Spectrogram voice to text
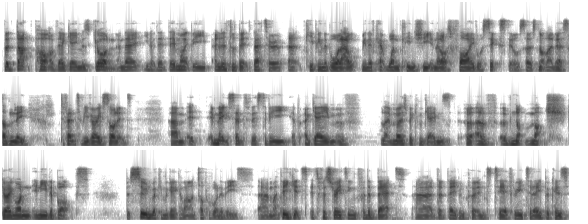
but that part of their game is gone, and they, you know, they, they might be a little bit better at keeping the ball out. I mean, they've kept one clean sheet in the last five or six still, so it's not like they're suddenly defensively very solid. Um, it it makes sense for this to be a, a game of like most Wycombe games of of not much going on in either box but soon Wycombe are going to come out on top of one of these. Um, I think it's it's frustrating for the bet uh, that they've been put into tier three today because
